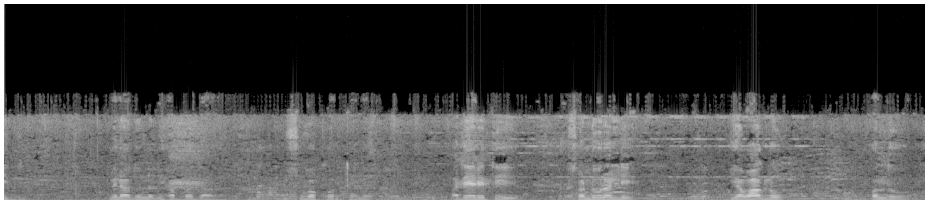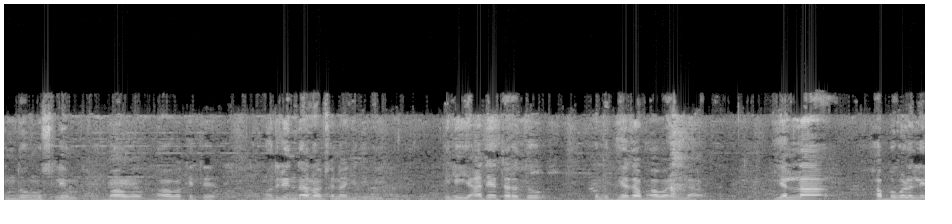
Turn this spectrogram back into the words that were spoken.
ಈದ್ ಮಿಲಾದುನ್ನಬಿ ಹಬ್ಬದ ಶುಭ ಕೋರ್ತೇನೆ. ಅದೇ ರೀತಿ ಸಂಡೂರಲ್ಲಿ ಯಾವಾಗಲೂ ಒಂದು ಹಿಂದೂ ಮುಸ್ಲಿಂ ಭಾವ ಭಾವಕತೆ. ಮೊದಲಿಂದ ನಾವು ಚೆನ್ನಾಗಿದ್ದೀವಿ. ಇಲ್ಲಿ ಯಾವುದೇ ಥರದ್ದು ಒಂದು ಭೇದ ಭಾವ ಇಲ್ಲ. ಎಲ್ಲ ಹಬ್ಬಗಳಲ್ಲಿ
